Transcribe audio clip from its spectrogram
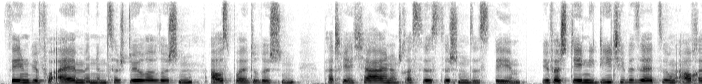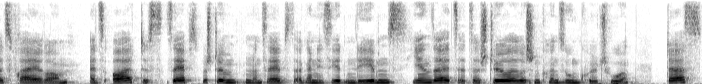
sehen wir vor allem in dem zerstörerischen, ausbeuterischen, patriarchalen und rassistischen System. Wir verstehen die Diti-Besetzung auch als Freiraum, als Ort des selbstbestimmten und selbstorganisierten Lebens jenseits der zerstörerischen Konsumkultur. Das,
